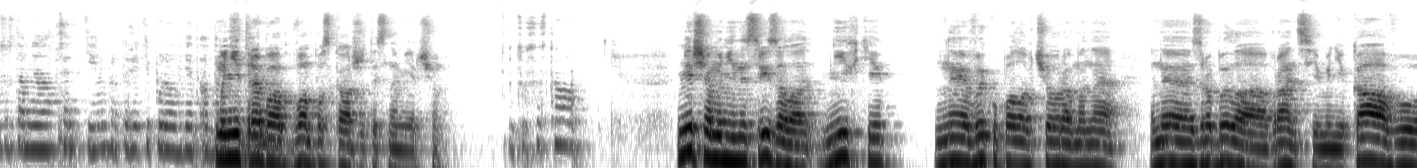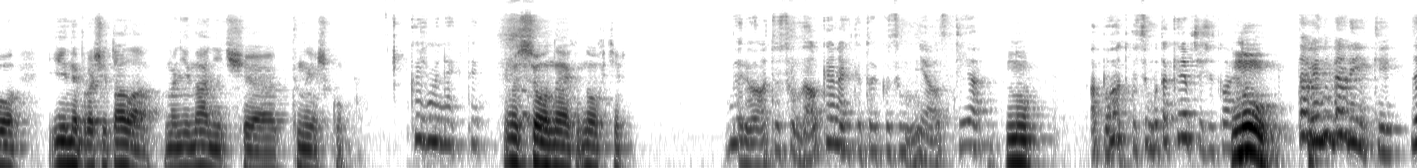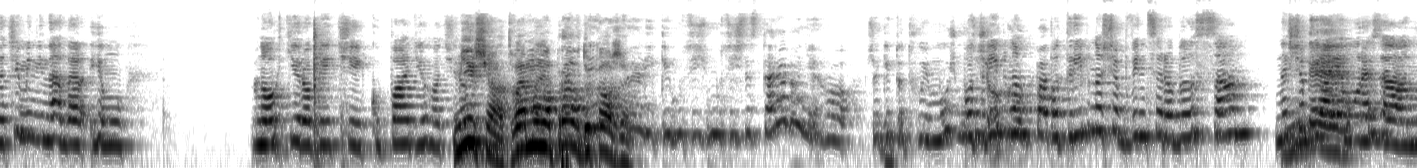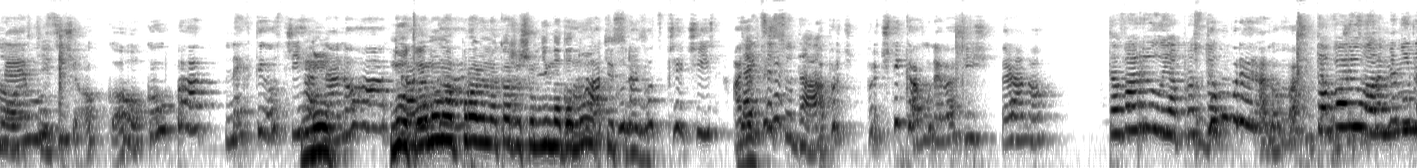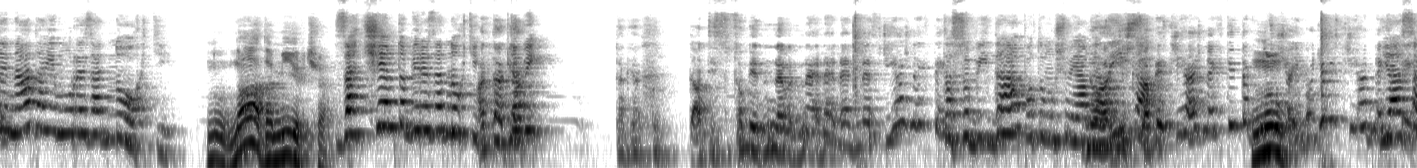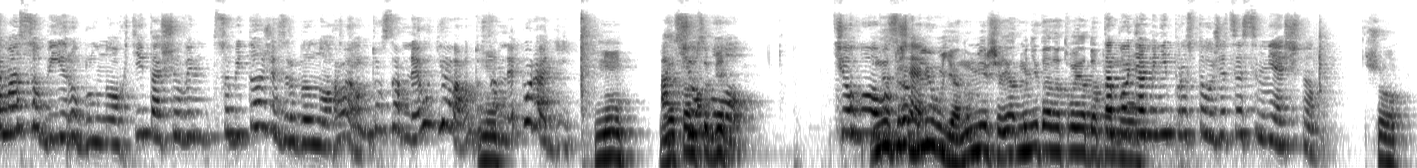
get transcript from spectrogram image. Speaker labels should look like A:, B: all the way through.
A: Co jsi tam měla předtím, protože ti budou vidět od
B: Мені треба вам поскаржитись на Мірчу.
C: Co se stalo?
B: Мірча мені не срізала нігті, не викупала вчора мене, не зробила вранці мені каву і не прочитала мені на ніч е, книжку.
C: Ukaž mi nechty.
B: Ну все, не, ногті.
C: Beru, a to jsou velké nechty, to jako jsem měla stříhat.
B: Ну,
C: A pohádku jsem mu taky nepřečetla.
B: ну,
A: Та він великий. Зачем мені треба йому ногті робити, чи купати його, чи робити
B: твоя мама правду
C: Ty
B: каже.
C: Veliký, musíš, musíš se starat o něho. Však je to tvůj muž, musíš
A: Потрібно,
C: okoupat.
A: потрібно, щоб він це робив сам, не щоб
C: Не.
A: я йому резала
C: Ne,
A: ногті.
C: musíš ok- okoupat, nechty ostříhat
B: Ну,
C: na nohách.
B: Ну, твоя мама правильно каже, що мені треба ногті
C: na
B: срізати.
C: noc přečíst. A,
A: Dajte
C: dobře,
A: сюди.
C: a proč, proč ty kavu nevaříš ráno?
A: Та варю, я
C: Kdo
A: просто
C: mu bude ráno vařit?
A: та варю, але мені не треба йому резати ногті.
B: Ну, надо, Мірча.
A: Зачем тобі резати ногті?
C: А так я-
A: тобі...
C: Tak jako, a ty sobě ne, ne, ne, ne, nestříháš nechty?
A: Та собі да, тому що я
C: no a když
A: велика.
C: sobě stříháš nechty, tak
B: No.
C: musíš i Vodě vystříhat nechty.
A: Я сама собі роблю ногті, та що він собі теж зробив
C: Ale
A: ногті.
C: on to sám neudělá, on to
B: No.
C: sám neporadí.
B: Ну,
A: А
B: я сам
A: чого?
B: собі
A: Чого
B: не
A: вообще?
B: зроблю я. Ну, Мірча, я, мені треба твоя
A: Та
B: допомога.
A: Бодя, мені просто вже це смішно.
B: Що?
